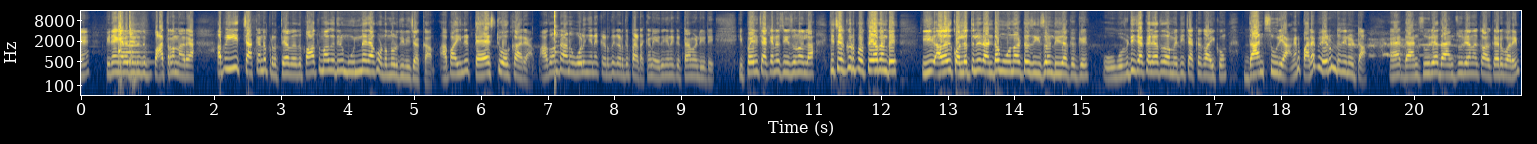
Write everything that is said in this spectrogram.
ഏഹ് പിന്നെ എങ്ങനെ ഇത് പാത്രം എന്നറിയാം അപ്പോൾ ഈ ചക്കന്റെ പ്രത്യേകത പാത്രമാക്ക് ഇതിന് മുന്നേ ഞാൻ കൊണ്ടുവന്നു കൊടുത്തു ഇനി ചക്ക. അപ്പോൾ അതിന്റെ ടേസ്റ്റ് ഒക്കെ അറിയാം അതുകൊണ്ടാണ് ഓൾ ഇങ്ങനെ കിടന്ന് കിടന്ന് പിടക്കണേ. ഇതിങ്ങനെ കിട്ടാൻ വേണ്ടിയിട്ട്. ഇപ്പോൾ അതിന് ചക്കന്റെ സീസണല്ല ഈ ചക്ക ഒരു പ്രത്യേകത ഉണ്ട്. ഈ അതായത് കൊല്ലത്തിൽ രണ്ടോ മൂന്നോ എട്ട് സീസൺ ഉണ്ട് ഈ ചക്കക്ക്. എവിടെയും ചക്ക ഇല്ലാത്ത സമയത്ത് ഈ ചക്ക കായ്ക്കും ദാൻ സൂര്യ അങ്ങനെ പല പേരുണ്ട് ഇതിന് കേട്ടാ. ഡാൻ സൂര്യ ദാൻ സൂര്യ എന്നൊക്കെ ആൾക്കാർ പറയും.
